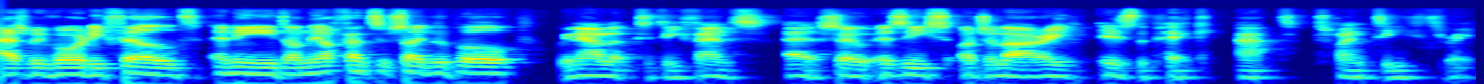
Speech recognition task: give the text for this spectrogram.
as we've already filled a need on the offensive side of the ball, we now look to defense. Uh, so Azeez Ojulari is the pick at 23.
